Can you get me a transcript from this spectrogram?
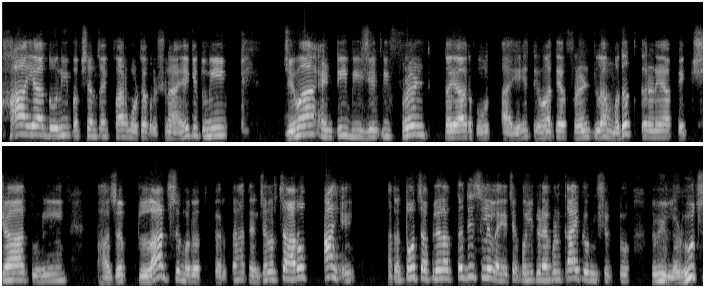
हा या दोन्ही पक्षांचा एक फार मोठा प्रश्न आहे की तुम्ही जेव्हा अँटी बीजेपी फ्रंट तयार होत आहे तेव्हा त्या फ्रंटला मदत करण्यापेक्षा तुम्ही भाजपलाच मदत करता हा त्यांच्यावरचा आरोप आहे. आता तोच आपल्याला आता दिसलेला आहे याच्या पलीकडे आपण काय करू शकतो? तुम्ही लढूच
